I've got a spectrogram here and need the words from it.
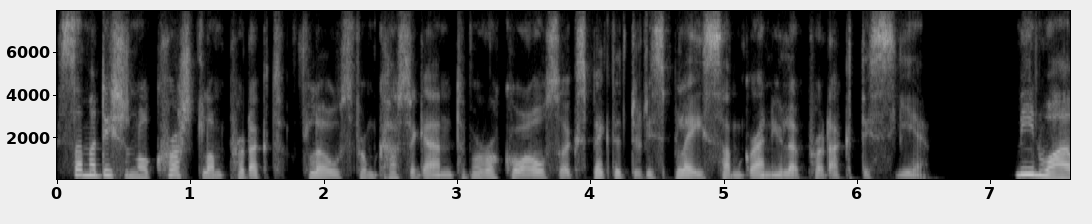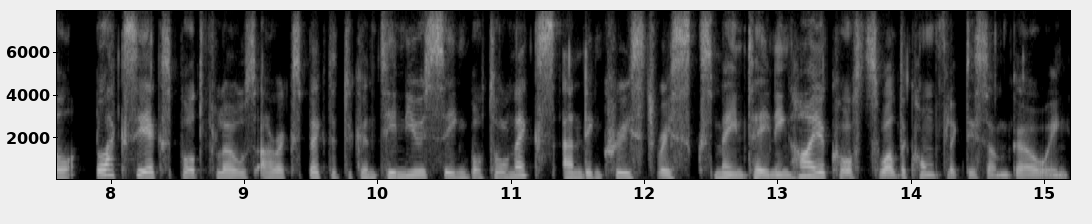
Some additional crushed lump product flows from Kashagan to Morocco are also expected to displace some granular product this year. Meanwhile, Black Sea export flows are expected to continue seeing bottlenecks and increased risks maintaining higher costs while the conflict is ongoing.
